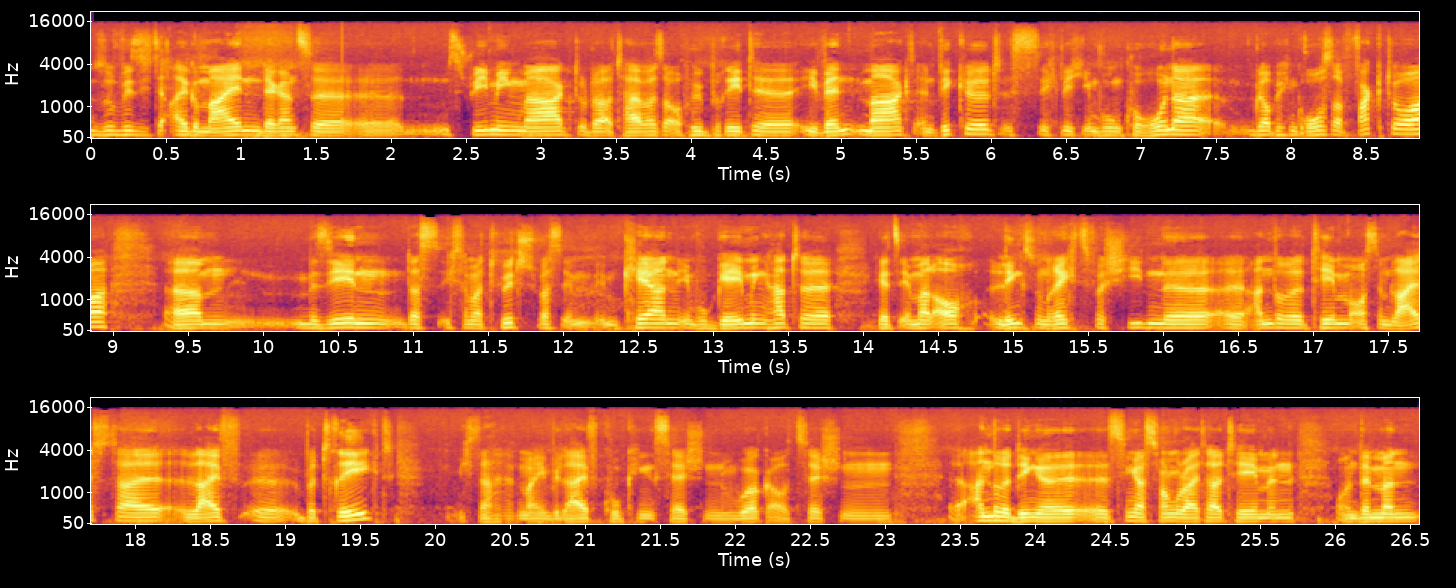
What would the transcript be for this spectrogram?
so wie sich allgemein der ganze äh, Streaming-Markt oder teilweise auch hybride Event-Markt entwickelt, ist sicherlich irgendwo in Corona, glaube ich, ein großer Faktor. Ähm, wir sehen, dass, ich sag mal, Twitch, was im, im Kern irgendwo Gaming hatte, jetzt eben halt auch links und rechts verschiedene äh, andere Themen aus dem Lifestyle live äh, überträgt ich sage jetzt mal irgendwie Live-Cooking-Session, Workout-Session, äh, andere Dinge, äh, Singer-Songwriter-Themen. Und wenn man,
